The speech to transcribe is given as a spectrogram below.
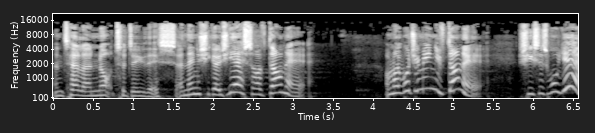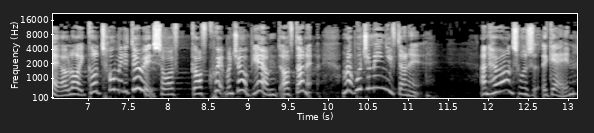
and tell her not to do this. And then she goes, yes, I've done it. I'm like, what do you mean you've done it? She says, well, yeah, I'm like God told me to do it, so I've, I've quit my job. Yeah, i have done it. I'm like, what do you mean you've done it? And her answer was, again,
